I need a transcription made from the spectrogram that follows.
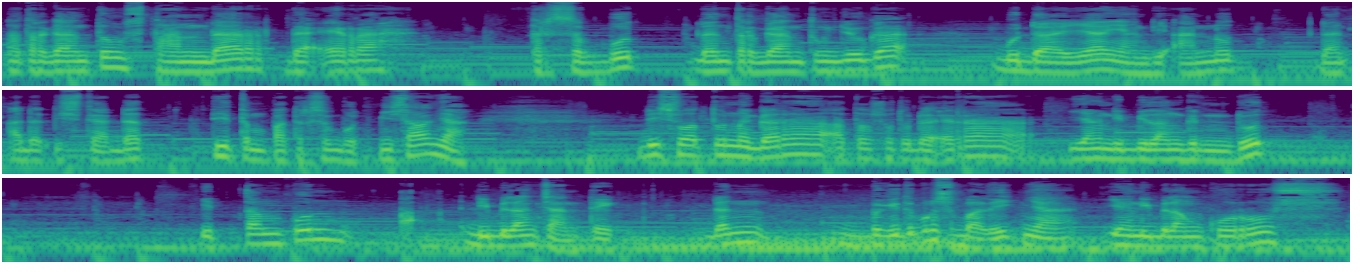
Tergantung standar daerah tersebut Dan tergantung juga budaya yang dianut dan adat istiadat di tempat tersebut. Misalnya, di suatu negara atau suatu daerah yang dibilang gendut, hitam pun dibilang cantik. Dan begitu pun sebaliknya, yang dibilang kurus,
